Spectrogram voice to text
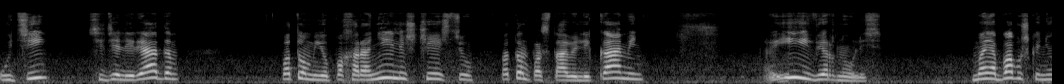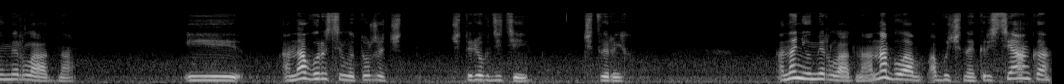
уйти, сидели рядом, потом ее похоронили с честью, потом поставили камень и вернулись. Моя бабушка не умерла одна. И она вырастила тоже четырех детей, четверых. Она не умерла одна. Она была обычная крестьянка,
